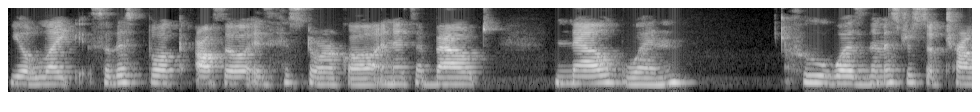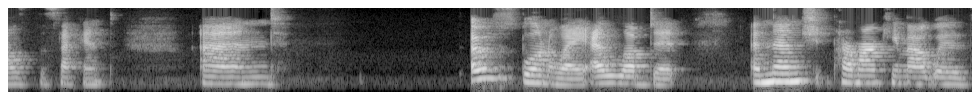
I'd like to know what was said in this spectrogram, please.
you'll like. So this book also is historical, and it's about Nell Gwyn, who was the mistress of Charles II, and I was just blown away. I loved it. And then she, Parmar came out with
